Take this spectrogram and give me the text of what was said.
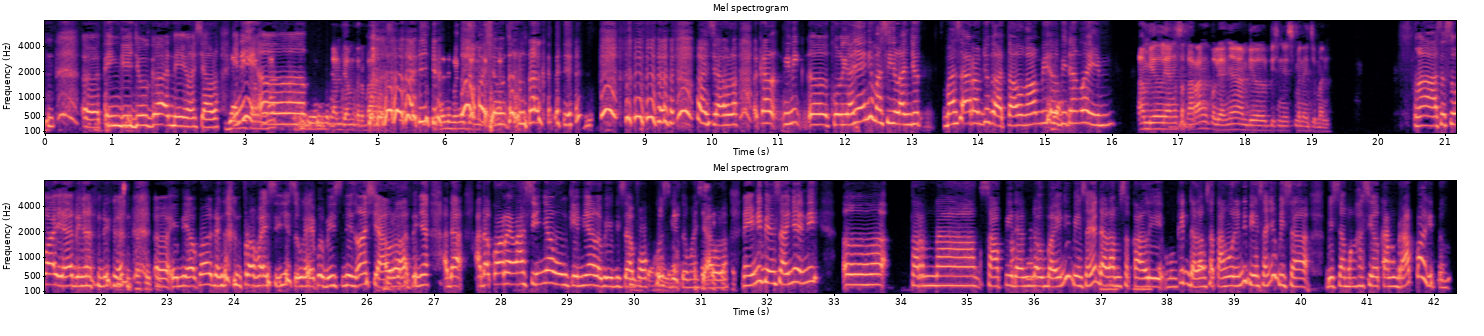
uh, tinggi juga nih, masya Allah. Jam Ini uh, bukan jam terbang. jam, oh, jam ternak katanya. masya Allah. Kalau ini uh, kuliahnya ini masih lanjut bahasa Arab juga atau ngambil ya. bidang lain? Ambil yang sekarang kuliahnya ambil bisnis manajemen. Nah, sesuai ya dengan dengan uh, ini apa dengan profesinya sebagai pebisnis. Masya Allah, artinya ada ada korelasinya mungkinnya lebih bisa fokus gitu, Masya Allah. Nah, ini biasanya ini uh, ternak sapi dan domba ini biasanya dalam sekali mungkin dalam setahun ini biasanya bisa bisa menghasilkan berapa gitu?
